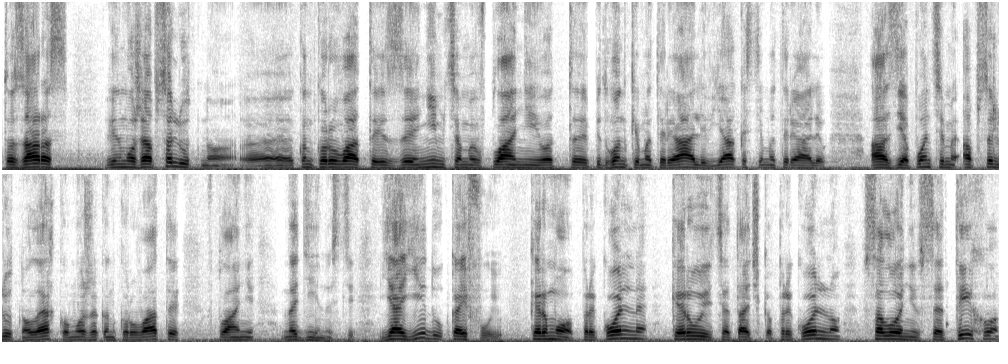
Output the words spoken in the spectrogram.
то зараз він може абсолютно е, конкурувати з німцями в плані от, е, підгонки матеріалів, якості матеріалів, а з японцями абсолютно легко може конкурувати в плані надійності. Я їду, кайфую. Кермо прикольне, керується тачка прикольно, в салоні все тихо,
